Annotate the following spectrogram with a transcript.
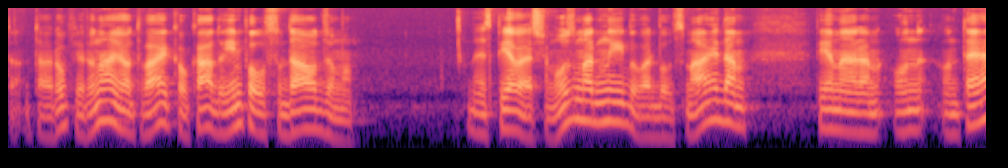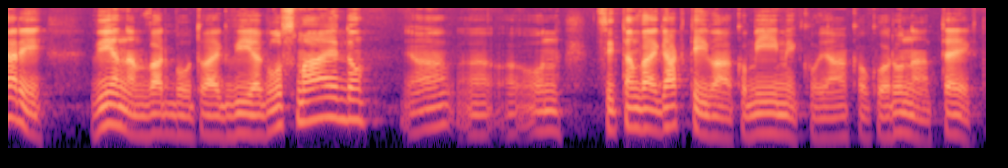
tā, tā rupji runājot, vajag kaut kādu impulsu daudzumu. Mēs pievēršam uzmanību, varbūt smaidam, piemēram, un, un te arī vienam varbūt vajag vieglu smaidu, jā, un citam vajag aktīvāku mīmiku, jā, kaut ko runāt, teikt.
